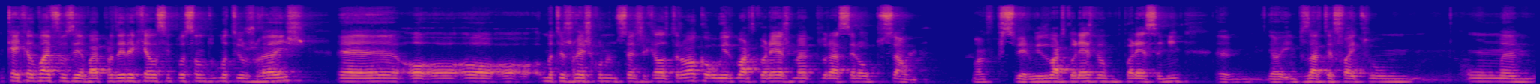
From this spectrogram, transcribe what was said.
o que é que ele vai fazer? Vai perder aquela situação do Mateus Reis, uh, ou, ou, ou, Mateus Reis com o Nuno Santos aquela troca, ou o Eduardo Quaresma poderá ser a opção. Vamos perceber. O Eduardo Quaresma, me parece a mim, uh, apesar de ter feito um, um,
